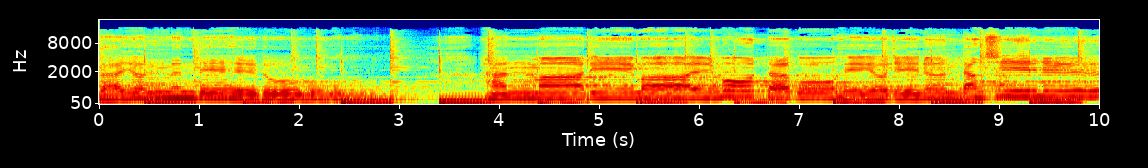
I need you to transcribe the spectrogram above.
쌓였는데도 한마디 말 못하고 헤어지는 당신을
